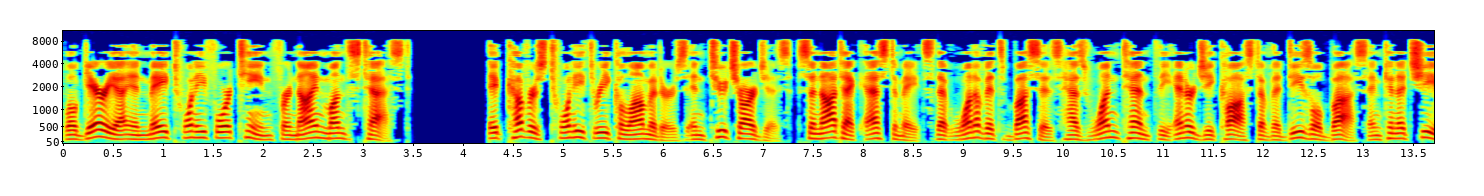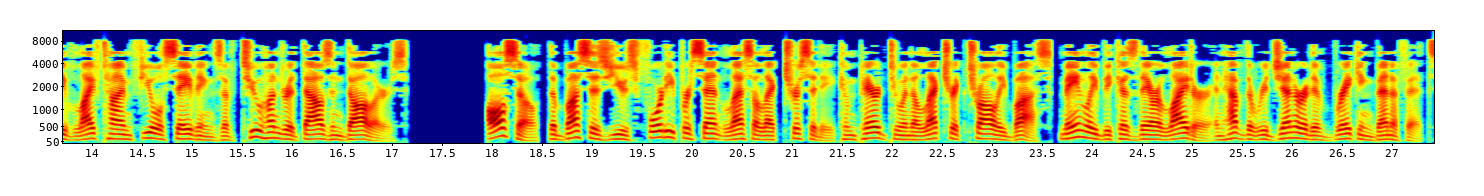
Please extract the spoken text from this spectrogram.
Bulgaria in May 2014 for nine months test. It covers 23 kilometers in two charges. Sinautec estimates that one of its buses has one-tenth the energy cost of a diesel bus and can achieve lifetime fuel savings of $200,000. Also, the buses use 40% less electricity compared to an electric trolley bus, mainly because they are lighter and have the regenerative braking benefits.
